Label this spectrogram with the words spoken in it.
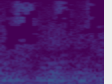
Jesus.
